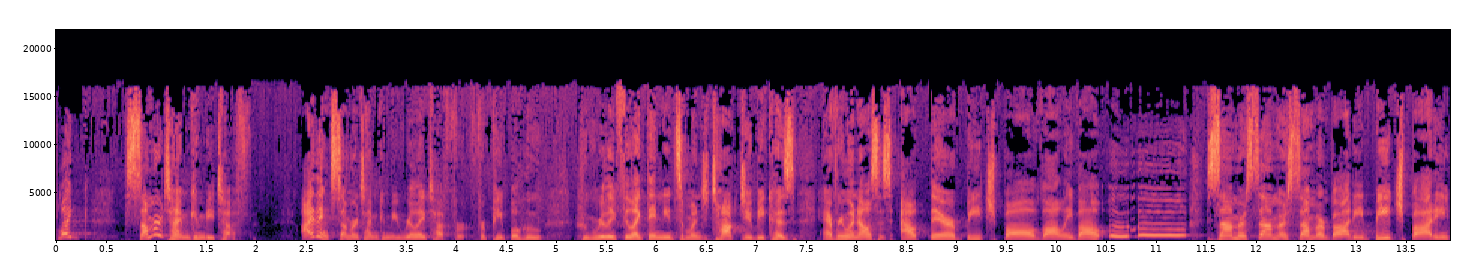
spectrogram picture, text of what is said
like summertime can be tough. I think summertime can be really tough for, for people who, who really feel like they need someone to talk to because everyone else is out there, beach ball, volleyball, ooh, ooh, summer, summer, summer body, beach body.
